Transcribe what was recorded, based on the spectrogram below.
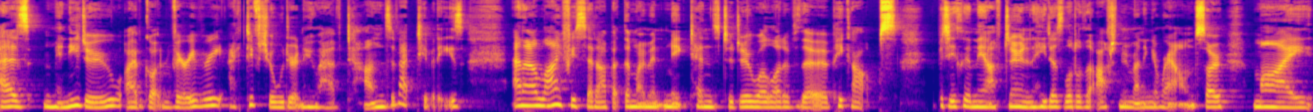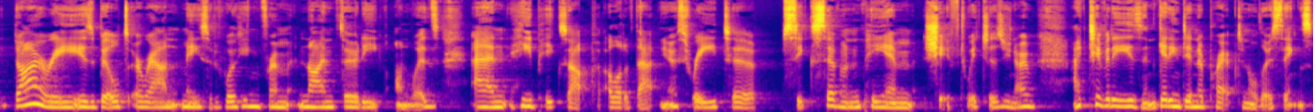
as many do. I've got very, very active children who have tons of activities, and our life is set up at the moment. Mick tends to do a lot of the pickups, particularly in the afternoon, and he does a lot of the afternoon running around. So my diary is built around me sort of working from 9:30 onwards, and he picks up a lot of that, you know, three to 6, 7 p.m. shift, which is, you know, activities and getting dinner prepped and all those things.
